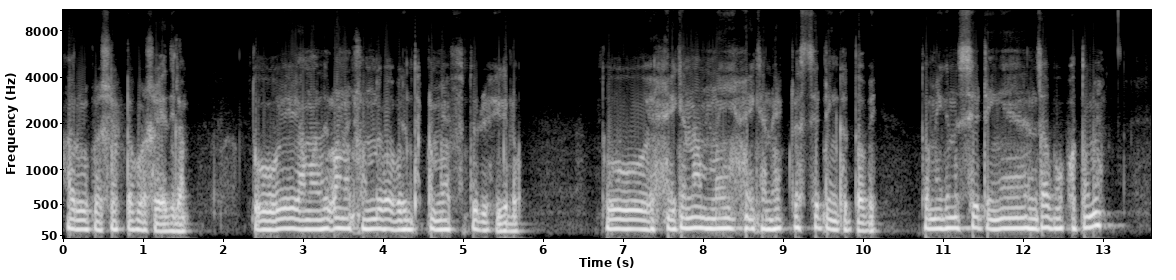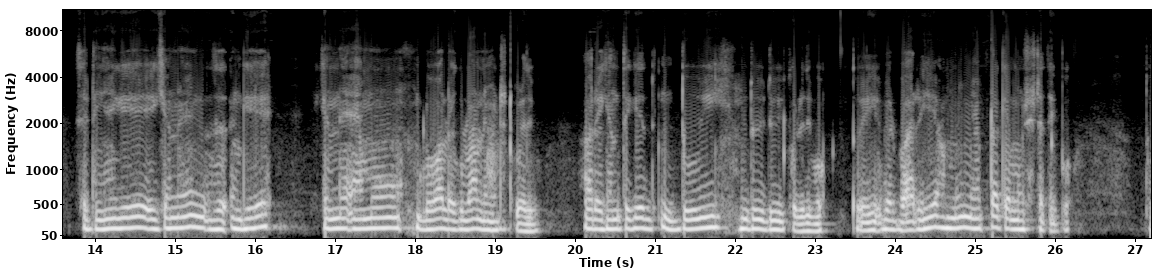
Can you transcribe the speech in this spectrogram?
আর ওই পাশে একটা বসাই দিলাম। তো এই আমাদের অনেক সুন্দরভাবে কিন্তু একটা ম্যাপ তৈরি হয়ে গেল। তো এখানে আমি এখানে একটা সেটিং করতে হবে। তো আমি এখানে সেটিংয়ে যাব প্রথমে। সেটিংয়ে গিয়ে এইখানে গিয়ে এখানে এমো গ্লোয়াল এগুলো আনলিমিটেড করে দিব। আর এখান থেকে দুই দুই দুই করে দিব। তো এবার বাড়িয়ে আমি ম্যাপটা কেমন সেটা দেখব। তো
